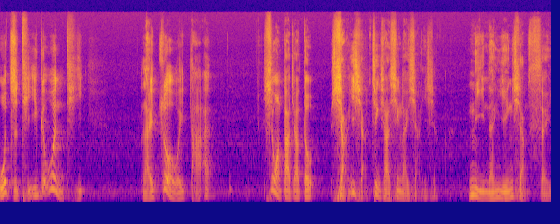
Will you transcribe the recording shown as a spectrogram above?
我只提一个问题来作为答案，希望大家都想一想，静下心来想一想，你能影响谁？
